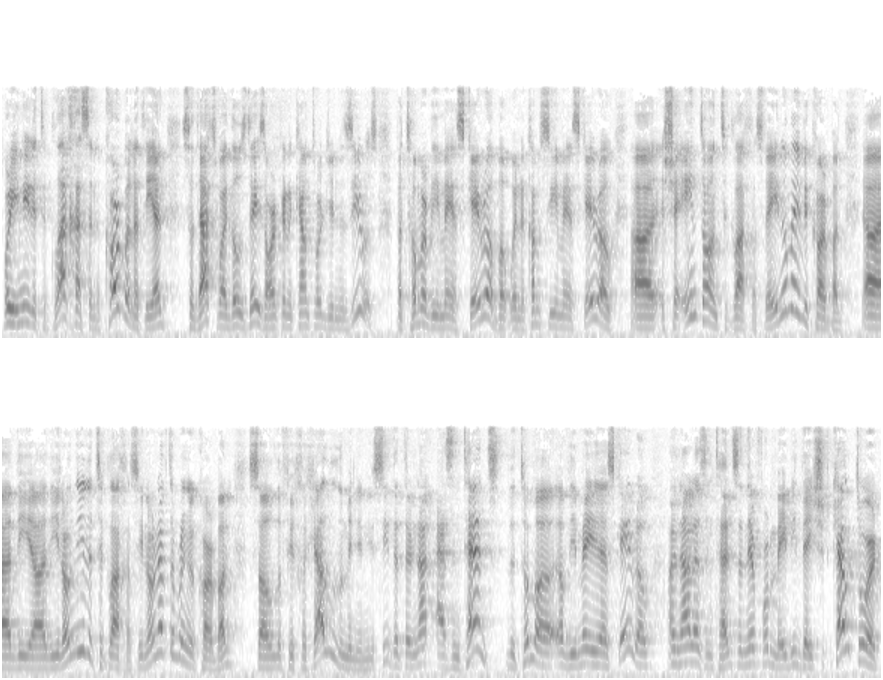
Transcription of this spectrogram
where you needed to Glachas and a Karban at the end, so that's why those days aren't going to count toward your Nazirus. But Tomer Yemei Askero, but when it comes to Yemei Askero, uh, she'enton teglachas ve'ino maybe karban. Uh, uh, you don't need a teglachas. You don't have to bring a karban. So lefichachalu minyan. You see that they're not as intense. The tuma of the Yemei Eskero are not as intense, and therefore maybe they should count toward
